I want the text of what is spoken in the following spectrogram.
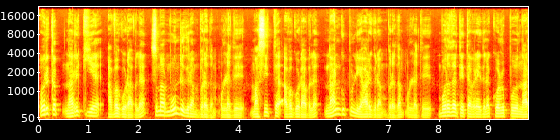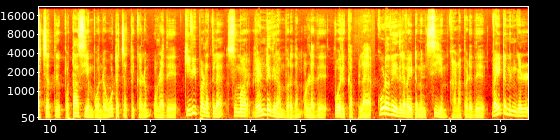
ஒரு கப் நறுக்கிய அவகோடாவில் சுமார் மூன்று கிராம் புரதம் உள்ளது. மசித்த அவகோடாவில் நான்கு புள்ளி ஆறு கிராம் புரதம் உள்ளது. புரதத்தை தவிர இதுல கொழுப்பு நார்ச்சத்து பொட்டாசியம் போன்ற ஊட்டச்சத்துக்களும் உள்ளது. கிவி பழத்துல சுமார் ரெண்டு கிராம் புரதம் உள்ளது. ஒரு கப்ல கூடவே இதுல வைட்டமின் சியும் காணப்படுது. வைட்டமின்கள்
